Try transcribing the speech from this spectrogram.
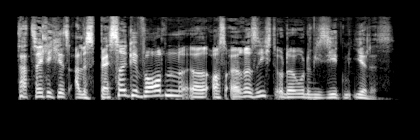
tatsächlich jetzt alles besser geworden äh, aus eurer Sicht oder, oder wie seht ihr das?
